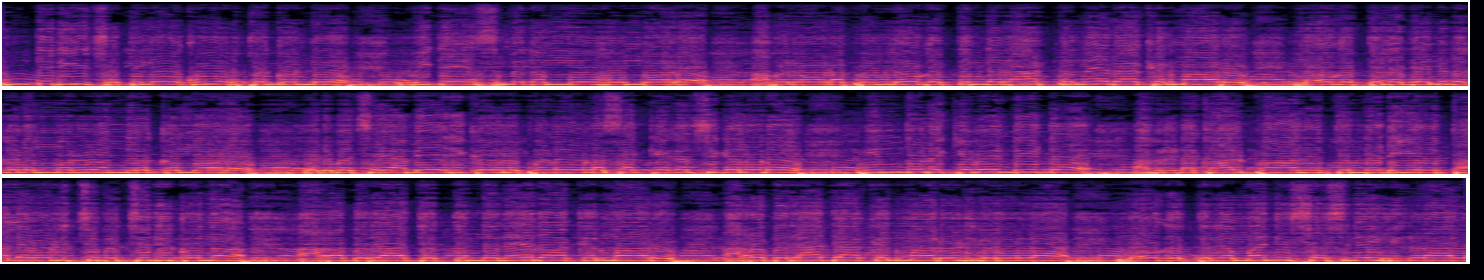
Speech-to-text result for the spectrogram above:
അന്തരീക്ഷത്തിലേക്ക് ഉയർത്തിക്കൊണ്ട് വിജയസ്മിതം മൂകുമ്പോൾ അവരോടൊപ്പം ലോകത്തിന്റെ രാഷ്ട്ര നേതാക്കന്മാർ ലോകത്തിലെ ജനതകളും മുഴുവൻ നിൽക്കുമ്പോൾ ഒരുപക്ഷെ അമേരിക്ക ഉൾപ്പെടെയുള്ള സഖ്യകക്ഷികളുടെ പിന്തുണയ്ക്ക് വേണ്ടിയിട്ട് അവരുടെ കാൽപാദത്തിന്റെ അടിയിൽ തല ഒളിച്ചു വെച്ചിരിക്കുന്ന അറബ് രാജ്യത്തിന്റെ നേതാക്കന്മാർ അറബ് രാജാക്കന്മാരൊഴികെയുള്ള ലോകത്തിലെ മനുഷ്യ സ്നേഹികളായ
